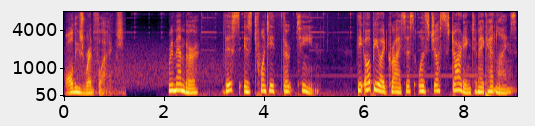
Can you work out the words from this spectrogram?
all these red flags Remember, this is 2013. The opioid crisis was just starting to make headlines.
